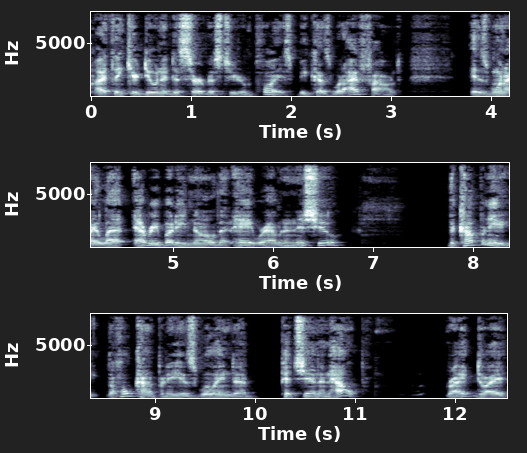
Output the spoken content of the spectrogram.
I think you're doing a disservice to your employees because what I've found is when I let everybody know that, hey, we're having an issue, the company, the whole company is willing to pitch in and help, right? Do I,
